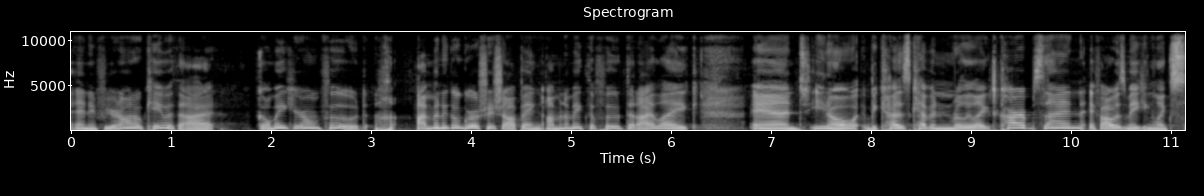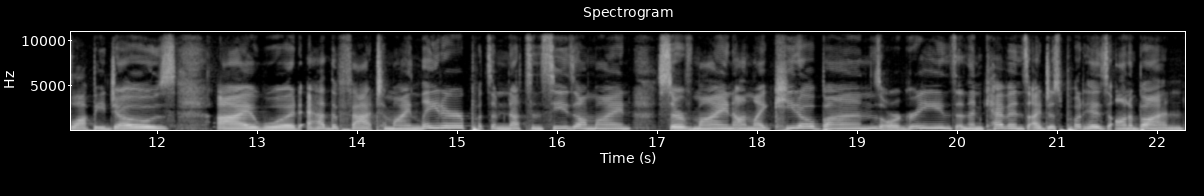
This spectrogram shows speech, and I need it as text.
and if you're not okay with that, go make your own food. I'm going to go grocery shopping. I'm going to make the food that I like and, you know, because Kevin really liked carbs then, if I was making like sloppy joes, I would add the fat to mine later, put some nuts and seeds on mine, serve mine on like keto buns or greens, and then Kevin's, I just put his on a bun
